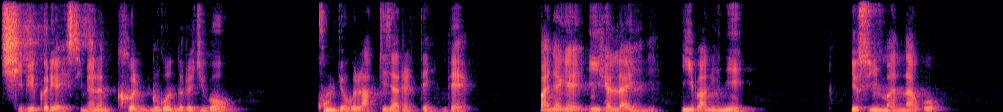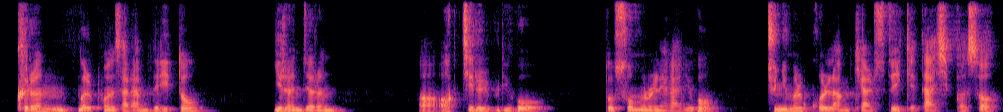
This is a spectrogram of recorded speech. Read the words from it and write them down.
시비거리가 있으면 그걸 물건 늘어지고 공격을 않을 때인데 만약에 이 헬라인이 이방인이 예수님 만나고 그런 걸 본 사람들이 또 이런저런 어, 억지를 부리고 또 소문을 내가지고 주님을 곤란케 할 수도 있겠다 싶어서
